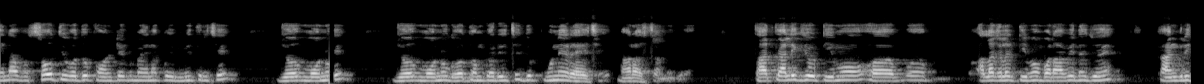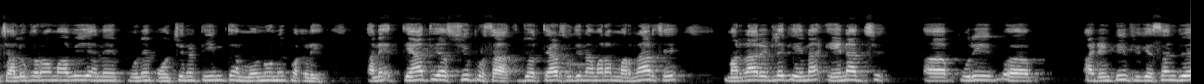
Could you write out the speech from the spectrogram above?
એના સૌથી વધુ કોન્ટેક્ટમાં એના કોઈ મિત્ર છે, જો મોનુ જો મોનુ ગૌતમ કરી છે, જો પુણે રહે છે, મહારાષ્ટ્રમાં જો. તાત્કાલિક જો ટીમો અલગ અલગ ટીમો બનાવીને જો કામગીરી ચાલુ કરવામાં આવી અને પુણે પહોંચીને ટીમ ત્યાં મોનુને પકડી. અને ત્યાંથી આ શિવપ્રસાદ જો અત્યાર સુધીના અમારા મરનાર છે, મરનાર એટલે કે એના એના જ પૂરી આઈડેન્ટિફિકેશન જો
